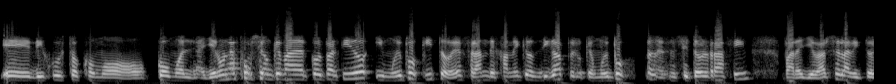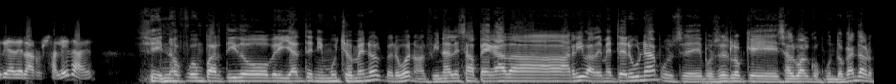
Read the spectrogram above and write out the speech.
eh, disgustos como, como el de ayer. Una expulsión que marcó el partido y muy poquito, ¿eh? Fran, déjame que os diga, pero que muy poquito necesitó el Racing para llevarse la victoria de la Rosaleda, ¿eh? Sí, no fue un partido brillante ni mucho menos, pero bueno, al final esa pegada arriba de meter una, pues, eh, pues es lo que salvó al conjunto cántabro.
